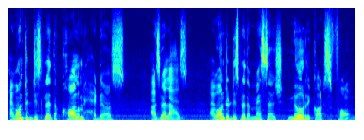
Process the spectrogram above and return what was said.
I want to display the column headers as well as I want to display the message no records found.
